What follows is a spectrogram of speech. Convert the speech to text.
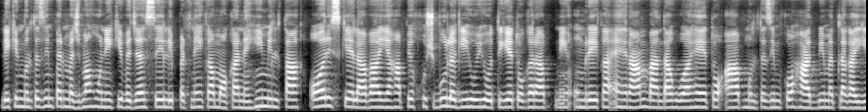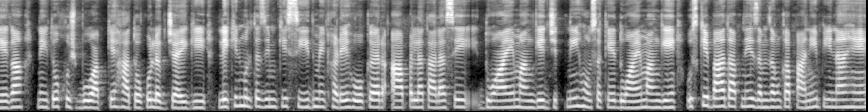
لیکن ملتظم پر مجمع ہونے کی وجہ سے لپٹنے کا موقع نہیں ملتا اور اس کے علاوہ یہاں پہ خوشبو لگی ہوئی ہوتی ہے تو اگر آپ نے عمرے کا احرام باندھا ہوا ہے تو آپ ملتظم کو ہاتھ بھی مت لگائیے گا، نہیں تو خوشبو آپ کے ہاتھوں کو لگ جائے گی۔ لیکن ملتظم کی سیدھ میں کھڑے ہو کر آپ اللہ تعالیٰ سے دعائیں مانگے جتنی ہو سکے دعائیں مانگیں۔ اس کے بعد آپ نے زمزم کا پانی پینا ہے۔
